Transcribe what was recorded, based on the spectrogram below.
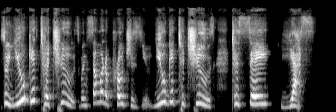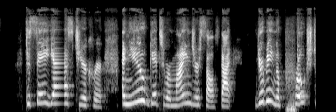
so you get to choose when someone approaches you, you get to choose to say yes, to say yes to your career. And you get to remind yourself that You're being approached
